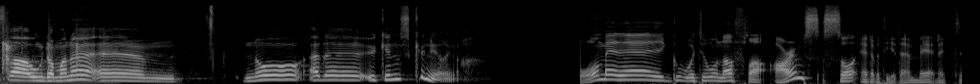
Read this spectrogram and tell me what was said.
Fra ungdommene. Eh, nå er det ukens kunngjøringer. Og med gode toner fra Arms, så er det på tide med litt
